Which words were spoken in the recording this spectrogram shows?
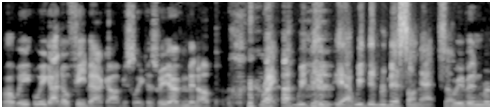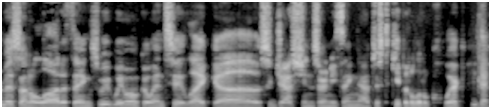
well, we, we got no feedback, obviously, because we haven't been up. Right. We've been. Yeah, we've been remiss on that. So We've been remiss on a lot of things. We we won't go into like uh suggestions or anything now, just to keep it a little quick. okay.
